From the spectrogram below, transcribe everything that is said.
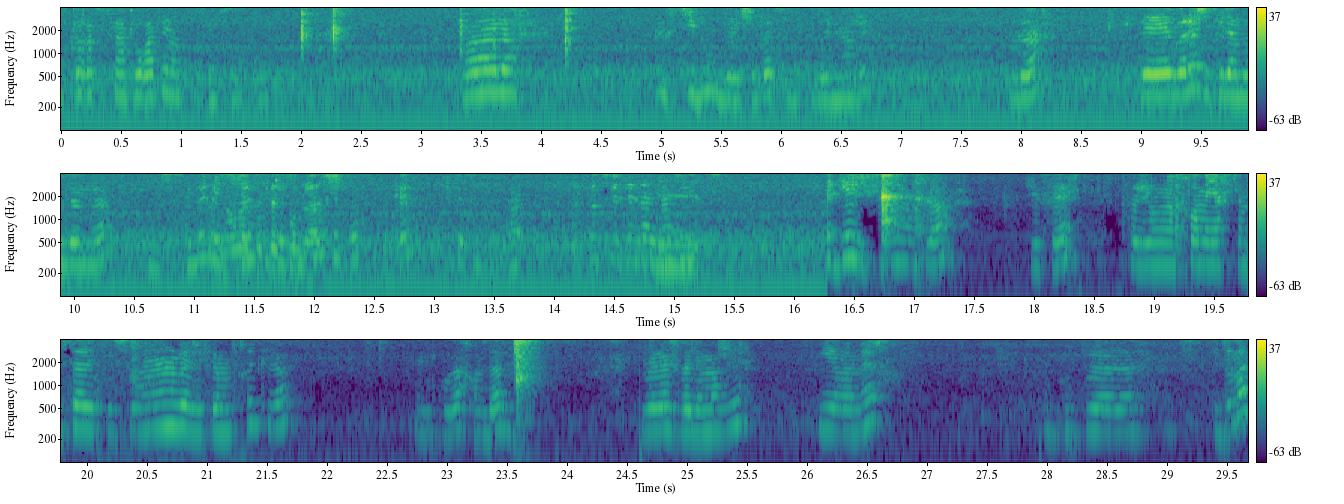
C'est pas grave si c'est un peu raté. Hein, c'est comme si Voilà. Le petit bout, ben, je sais pas si vous pouvez le manger. Là. Mais voilà, j'ai fait la mozzarella. Une petite rondelle, mais Non, le problème, a c'est pas qu'elles sont pas assemblage. très fortes. Ok Je suis pas très forte. Ouais. Toi, tu fais tes amis. Les gars, j'ai fini mon plat. J'ai fait. Enfin, j'ai eu un 3 meilleurs comme ça avec le saumon. Là, j'ai fait mon truc là. Il est couvert comme d'hab. Là, là, je vais aller manger. Et à ma mère. On coupe euh, des tomates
